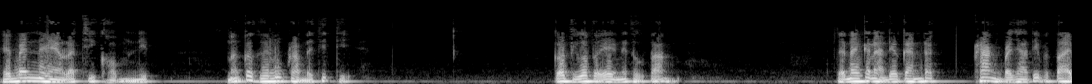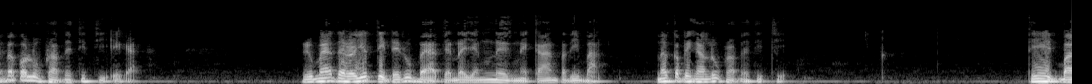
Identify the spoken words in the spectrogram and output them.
เห็นไหมแนวละที่คอมนิสต์มันก็คือลูกครามในทิฏฐิ ก็ถือว่าตัวเองนี่ถูกต้อง แต่ในขณะเดียวกันถ้าครั้งประชาธิปไตยมันก็รูปรับในทิฏฐิเองอะหรือแม้แต่เรายึดติดในรูปแบบอย่างใดอย่างหนึ่งในการปฏิบัติ แล้วก็เป็นการรูปรับในทิฏฐิ ที่บา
